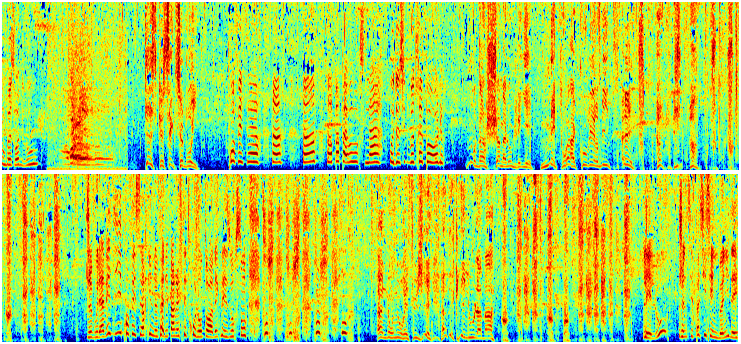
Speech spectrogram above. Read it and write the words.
ont besoin de vous. Qu'est-ce que c'est que ce bruit? Professeur, un, un, un papa ours là, au-dessus de votre épaule. Nom d'un chamallow grillé, mets-toi à courir vite. Allez. Je vous l'avais dit, professeur, qu'il ne fallait pas rester trop longtemps avec les oursons. Allons nous réfugier avec les loups là-bas. Les loups Je ne sais pas si c'est une bonne idée.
